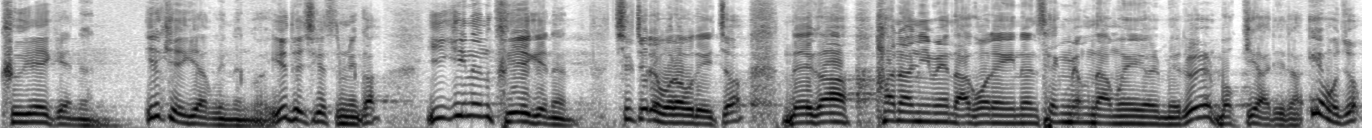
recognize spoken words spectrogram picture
그에게는 이렇게 얘기하고 있는 거예요. 이해되시겠습니까? 이기는 그에게는 7절에 뭐라고 되어 있죠? 내가 하나님의 낙원에 있는 생명나무의 열매를 먹게 하리라. 이게 뭐죠?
